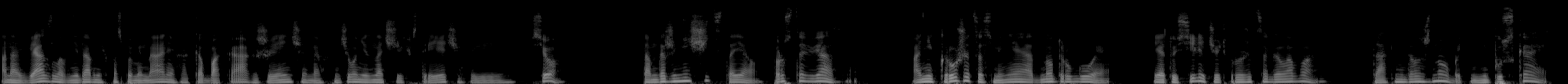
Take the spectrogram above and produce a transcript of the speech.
Она вязла в недавних воспоминаниях о кабаках, женщинах, ничего не значащих встречах и... все. Там даже не щит стоял, просто вязла. Они кружатся, сменяя одно другое, и от усилий чуть кружится голова. Так не должно быть, не пускает.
